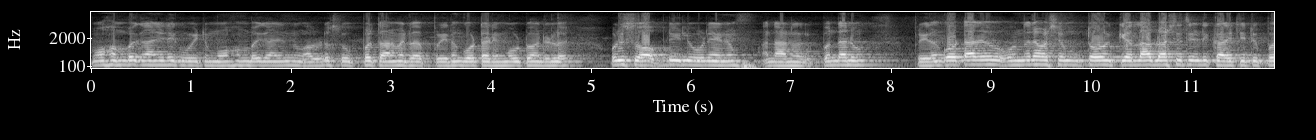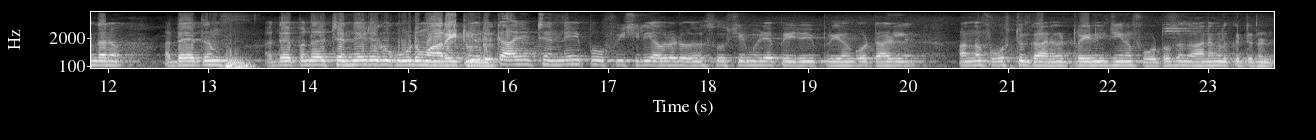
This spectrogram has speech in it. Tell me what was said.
മോഹൻ ബഗാനിലേക്ക് പോയിട്ട് മോഹൻ ബഗാനിൽ നിന്നും അവരുടെ സൂപ്പർ താരമായിട്ടുള്ള പ്രീതം കോട്ടാൽ ഇങ്ങോട്ട് വന്നിട്ടുള്ള ഒരു സോപ്പ് ഡീലിലൂടെയാണ് എന്താണ് ഇപ്പം എന്തായാലും പ്രീതം കോട്ടാൽ ഒന്നര വർഷത്തോളം കേരള ബ്ലാസ്റ്റേഴ്സിന് വേണ്ടി കളിച്ചിട്ട് ഇപ്പം എന്തായാലും അദ്ദേഹത്തിനും അദ്ദേഹം ഇപ്പം എന്തായാലും ചെന്നൈയിലേക്ക് കൂട് മാറിയിട്ടുണ്ട്. ഒരു കാര്യം ചെന്നൈ ഇപ്പോൾ ഒഫീഷ്യലി അവരുടെ സോഷ്യൽ മീഡിയ പേജിൽ പ്രീതം കോട്ടാലിൽ വന്ന പോസ്റ്റും കാര്യങ്ങൾ ട്രെയിനിങ് ചെയ്യുന്ന ഫോട്ടോസും ഗാനങ്ങളൊക്കെ ഇട്ടിട്ടുണ്ട്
